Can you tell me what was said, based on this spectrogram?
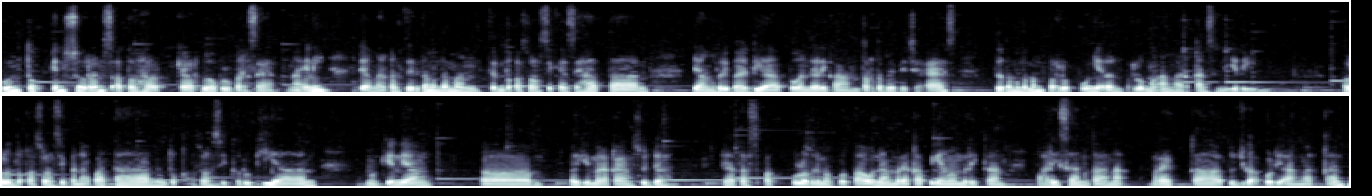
untuk insurance atau healthcare 20%. Nah, ini dianggarkan sendiri teman-teman. Jadi untuk asuransi kesehatan yang pribadi ya, bukan dari kantor atau BPJS, itu teman-teman perlu punya dan perlu menganggarkan sendiri. Lalu untuk asuransi pendapatan, untuk asuransi kerugian, mungkin yang uh, bagi mereka yang sudah di atas 40-50 tahun yang mereka ingin memberikan warisan ke anak mereka itu juga perlu dianggarkan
